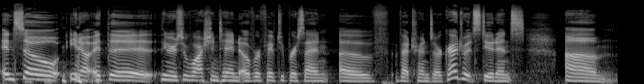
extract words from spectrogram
and so, you know, at the University of Washington, over 50% of veterans are graduate students. Um,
